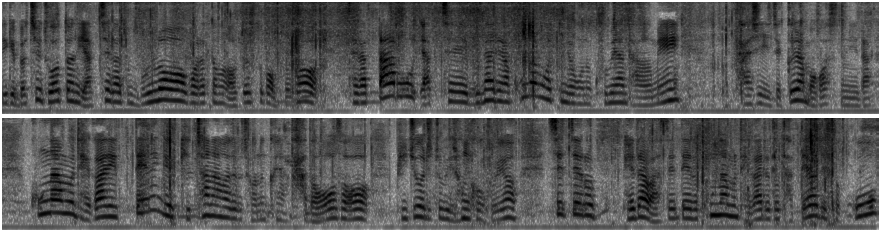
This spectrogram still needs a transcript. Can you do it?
이게 며칠 두었더니 야채가 좀 물러버렸던 건 어쩔 수가 없어서 제가 따로 야채 미나리랑 콩나물 같은 경우는 구매한 다음에 다시 이제 끓여 먹었습니다. 콩나물 대가리 떼는 게 귀찮아가지고 저는 그냥 다 넣어서 비주얼이 좀 이런 거고요. 실제로 배달 왔을 때는 콩나물 대가리도 다 떼어져 있었고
